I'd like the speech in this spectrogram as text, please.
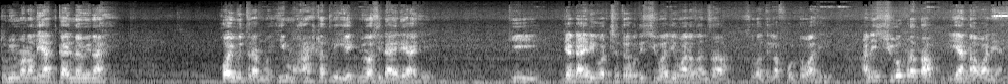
तुम्ही म्हणाल ह्यात काय नवीन आहे? होय मित्रांनो ही महाराष्ट्रातली एकमेव अशी डायरी आहे की ज्या डायरीवर छत्रपती शिवाजी महाराजांचा सुरुवातीला फोटो आहे आणि शिवप्रताप या नावाने आहे.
